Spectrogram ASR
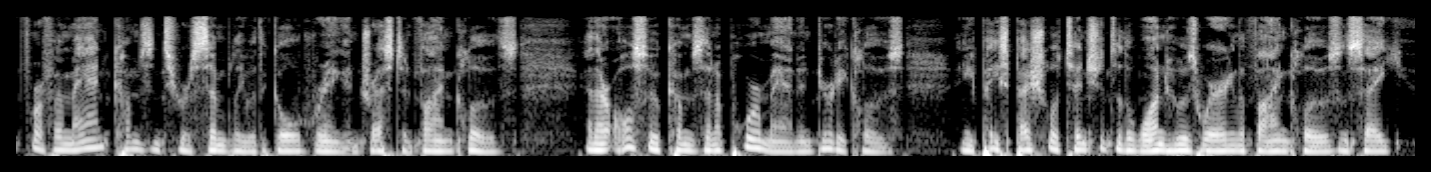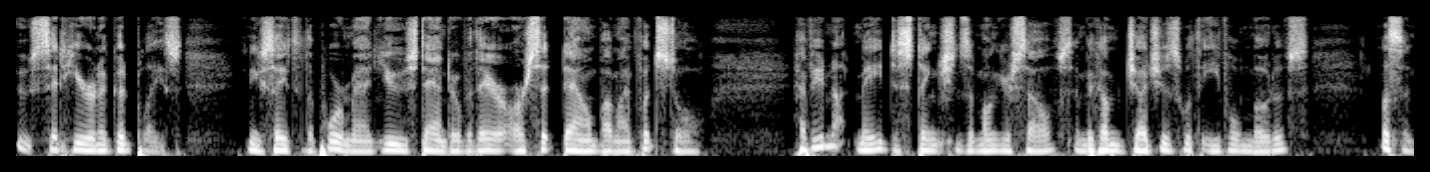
For if a man comes into your assembly with a gold ring and dressed in fine clothes, and there also comes in a poor man in dirty clothes, and you pay special attention to the one who is wearing the fine clothes, and say, You sit here in a good place, and you say to the poor man, You stand over there, or sit down by my footstool, have you not made distinctions among yourselves, and become judges with evil motives? Listen,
